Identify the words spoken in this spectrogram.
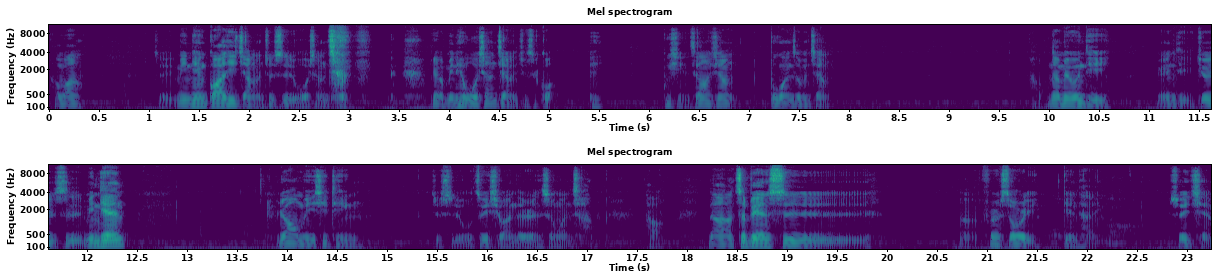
好吗？对，明天瓜吉讲的就是我想讲，没有，明天我想讲的就是瓜。哎，不行，这好像不管怎么讲，好，那没问题。没问题，就是明天，让我们一起听，就是我最喜欢的人生晚场。好，那这边是呃，First Story 电台，睡前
